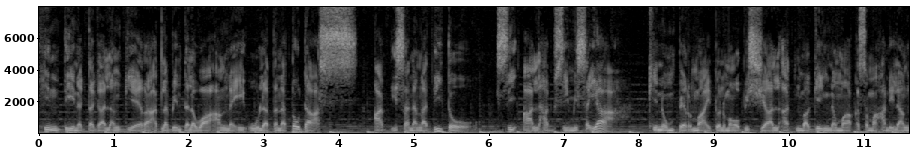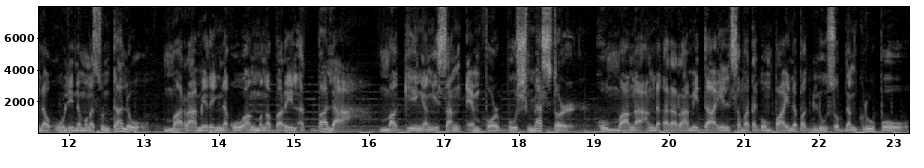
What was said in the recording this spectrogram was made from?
Hindi nagtagal ang gyera at labindalawa ang naiulat na natodas. At isa na nga dito, si Alhabsi Misaya. Kinumpirma ito ng mga opisyal at maging ng mga kasamahan nilang nahuli ng mga sundalo. Marami ring nakuhang mga baril at bala, maging ang isang M4 Bushmaster. Humanga ang nakararami dahil sa matagumpay na paglusob ng grupo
